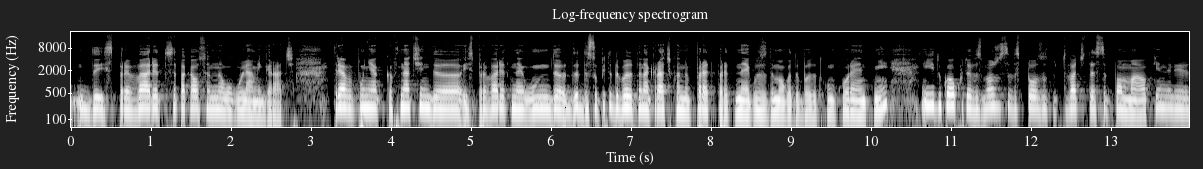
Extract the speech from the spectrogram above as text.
да изпреварят. Все пак Алсо е много голям играч. Трябва по някакъв начин да изпреварят него, да, да, да се опитат да бъдат една крачка напред пред него, за да могат да бъдат конкурентни. И доколкото е възможно, се възползват от това, че те са по-малки нали,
